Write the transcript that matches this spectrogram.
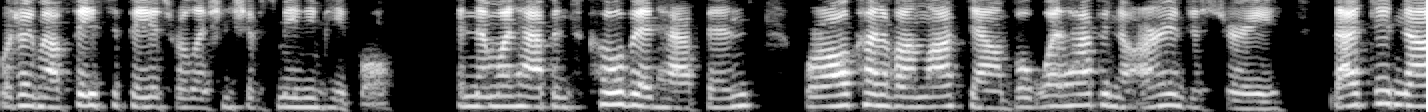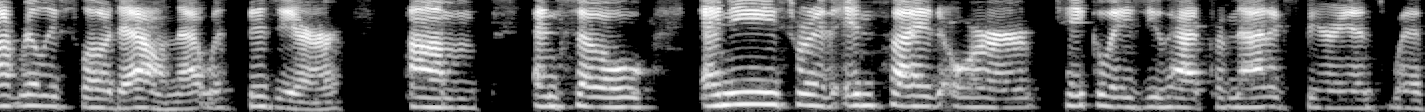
we're talking about face-to-face relationships meeting people. And then what happened covid happened we're all kind of on lockdown but what happened to our industry that did not really slow down that was busier um, and so, any sort of insight or takeaways you had from that experience with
